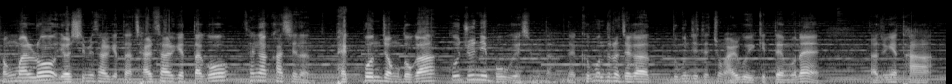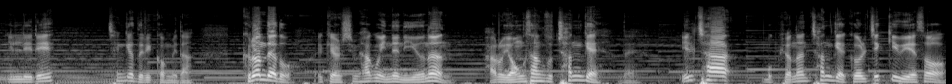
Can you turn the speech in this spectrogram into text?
정말로 열심히 살겠다, 잘 살겠다고 생각하시는 100분 정도가 꾸준히 보고 계십니다. 네, 그분들은 제가 누군지 대충 알고 있기 때문에 나중에 다 일일이 챙겨드릴 겁니다. 그런데도 이렇게 열심히 하고 있는 이유는 바로 영상수 1000개. 네. 1차 목표는 1000개. 그걸 찍기 위해서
